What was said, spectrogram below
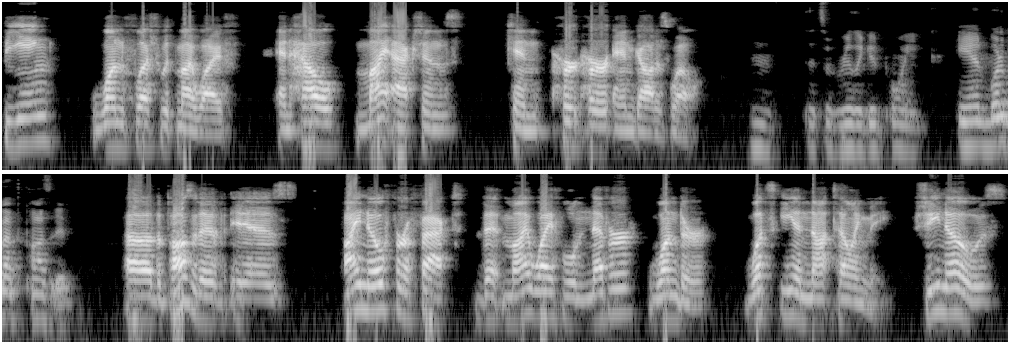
being one flesh with my wife and how my actions can hurt her and God as well. Hmm, that's a really good point. And what about the positive? Uh, the positive is I know for a fact that my wife will never wonder what's Ian not telling me. She knows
